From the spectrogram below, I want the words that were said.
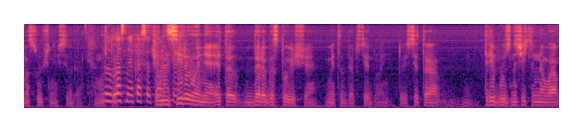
насущны всегда. Потому Ну, і, что власне, яка ситуація? финансирование – это дорогостоящие методы обследования. То есть это требует значительного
